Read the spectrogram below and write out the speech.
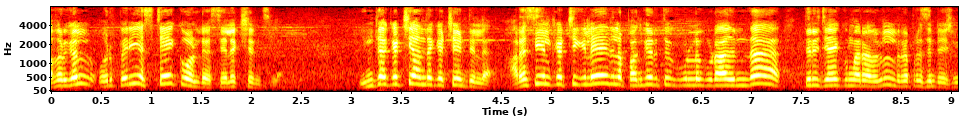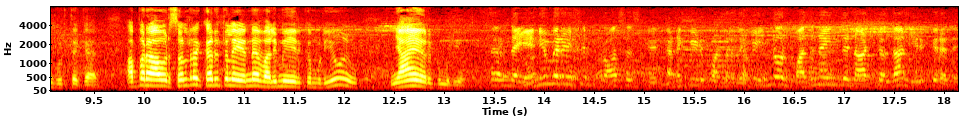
அவர்கள் ஒரு பெரிய ஸ்டேக் ஹோல்டர்ஸ் எலெக்ஷன்ஸில் இந்த கட்சி அந்த கட்சின்ட்டு இல்லை. அரசியல் கட்சிகளே இதில் பங்கெடுத்து கொள்ளக்கூடாதுன்னு தான் திரு. ஜெயக்குமார் அவர்கள் ரெப்ரசன்டேஷன் கொடுத்துருக்காரு. அப்புறம் அவர் சொல்கிற கருத்தில் என்ன வலிமை இருக்க முடியும்? நியாயம் இருக்க முடியும். இந்த என்யூமரேஷன் ப்ராசஸ்க்கு கணக்கீடு பண்ணுறதுக்கு இன்னொரு பதினைந்து நாட்கள் தான் இருக்கிறது.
